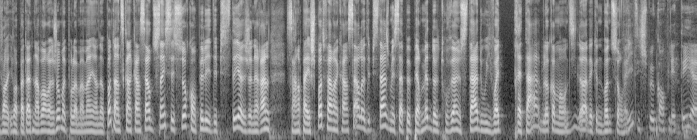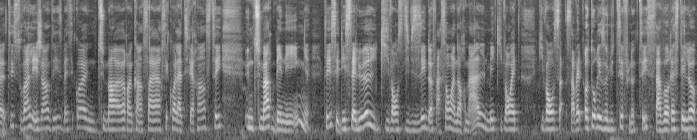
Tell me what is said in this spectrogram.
va, il va peut-être en avoir un jour, mais pour le moment, il n'y en a pas. Tandis qu'en cancer du sein, c'est sûr qu'on peut les dépister. En général, ça n'empêche pas de faire un cancer, le dépistage, mais ça peut permettre de le trouver à un stade où il va être traitable, comme on dit, là, avec une bonne survie. si je peux compléter, euh, souvent les gens disent, ben, c'est quoi une tumeur, un cancer, c'est quoi la différence? sais, une tumeur bénigne, c'est des cellules qui vont se diviser de façon anormale, mais qui vont être, qui vont, ça, va être autorésolutif, là, ça va rester là.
